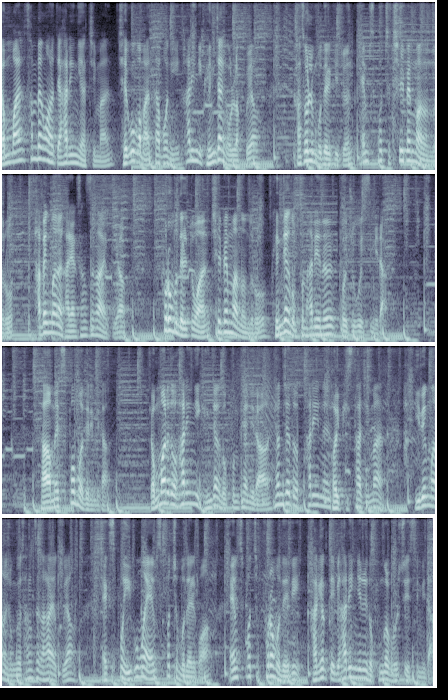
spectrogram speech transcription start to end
연말 300만원대 할인이었지만 재고가 많다 보니 할인이 굉장히 올랐고요. 가솔린 모델 기준 M 스포츠 700만원으로 400만원 가량 상승하였고요. 프로 모델 또한 700만원으로 굉장히 높은 할인을 보여주고 있습니다. 다음 엑스포 모델입니다. 연말에도 할인이 굉장히 높은 편이라 현재도 할인은 거의 비슷하지만 200만원 정도 상승을 하였고요. 엑스포 20화 M 스포츠 모델과 M 스포츠 프로 모델이 가격 대비 할인율이 높은 걸 볼 수 있습니다.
